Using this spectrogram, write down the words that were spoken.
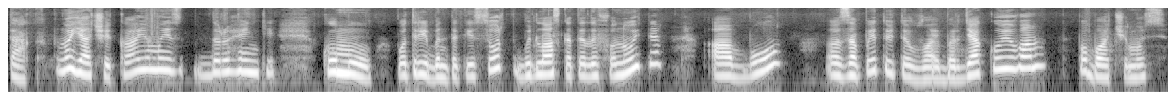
Так, ну я чекаю, мої дорогенькі. Кому потрібен такий сорт, будь ласка, телефонуйте або е, запитуйте в Viber. Дякую вам. Побачимось.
